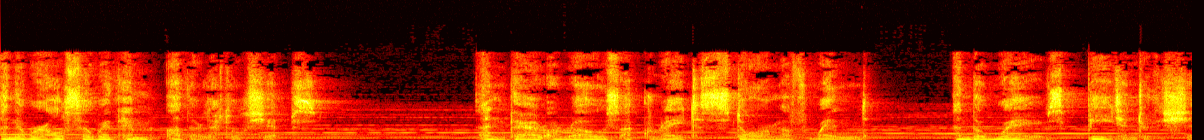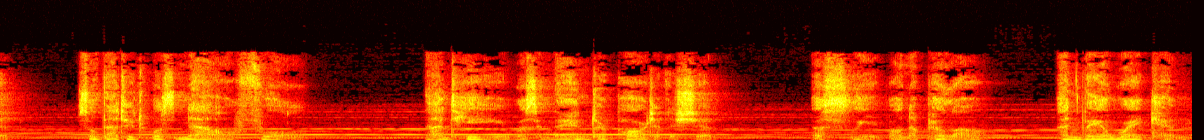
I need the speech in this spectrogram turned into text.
And there were also with him other little ships. And there arose a great storm of wind, and the waves beat into the ship, so that it was now full. And he was in the hinder part of the ship, asleep on a pillow. And they awake him,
